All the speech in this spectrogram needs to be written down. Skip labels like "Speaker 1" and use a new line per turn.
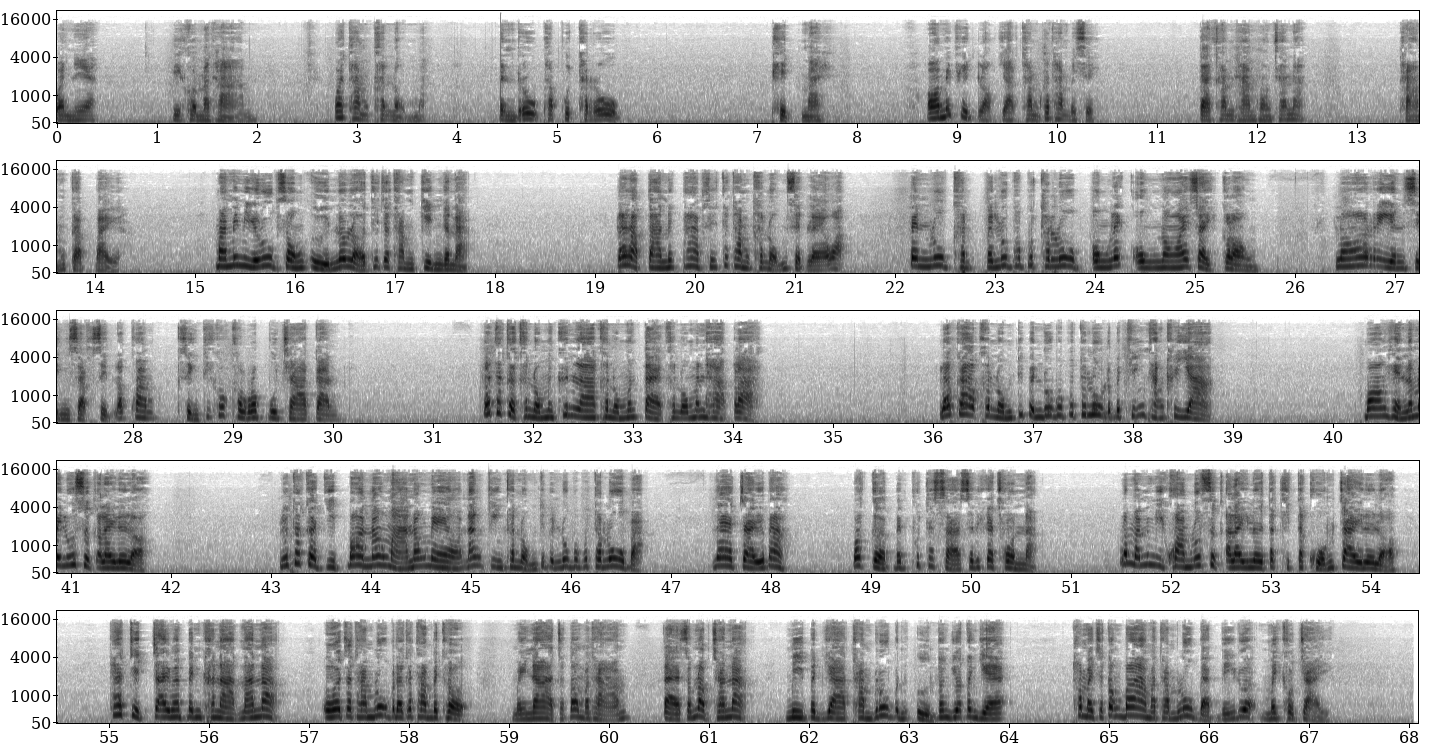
วันนี้มีคนมาถาม ว่าทำขนมเป็นรูปพระพุทธรูป ผิดไหมอ๋อไม่ผิดหรอกอยากทำก็ทำไปสิ แต่คำถามของฉันอะถามกลับไปอะมันไม่มีรูปทรงอื่นแล้วเหรอที่จะทำกินกันอะแล้วหลับตานึกภาพสิถ้าทำขนมเสร็จแล้วอะเป็นรูปเป็นรูปพระพุทธรูป องค์เล็กองค์น้อยใส่กล่อง ล้อเรียนสิ่งศักดิ์สิทธิ์และความสิ่งที่เขาเคารพบูชากัน แล้วถ้าเกิดขนมมันขึ้นลาขนมมันแตกขนมมันหักล่ะ แล้วก็เอาขนมที่เป็นรูปพระพุทธรูปไปทิ้งถังขยะ มองเห็นแล้วไม่รู้สึกอะไรเลยเหรอ หรือถ้าเกิดหยิบป้อนน้องหมาน้องแมว นั่งกินขนมที่เป็นรูปพระพุทธรูปอะแน่ใจป่ะว่าเกิดเป็นพุทธศาสนิกชนน่ะ แล้วมันไม่มีความรู้สึกอะไรเลยตะขิดตะขวงใจเลยเหรอ ถ้าจิตใจมันเป็นขนาดนั้นน่ะ เออจะทำรูปอะไรก็ทำไปเถอะ ไม่น่าจะต้องมาถาม แต่สำหรับฉันน่ะ มีปัญญาทำรูปอื่นๆตั้งเยอะตั้งแยะทำไมจะต้องบ้ามาทำรูปแบบนี้ด้วย ไม่เข้าใจ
